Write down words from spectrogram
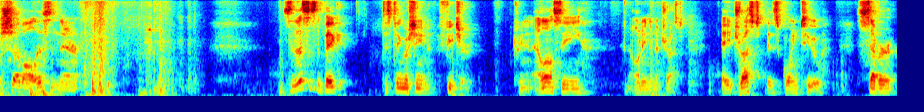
shove all this in there. So this is the big distinguishing feature between an LLC and owning in a trust. A trust is going to sever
